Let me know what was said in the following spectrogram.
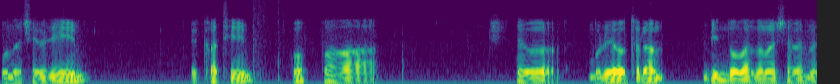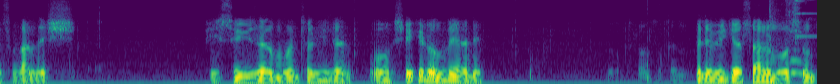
Bunu da çevireyim. Ve katayım. Hoppa. İşte bu. Buraya oturan 1000 dolardan aşağı vermesin kardeş. PC güzel, monitör güzel. Oh şekil oldu yani. Böyle bir bilgisayarım olsun.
